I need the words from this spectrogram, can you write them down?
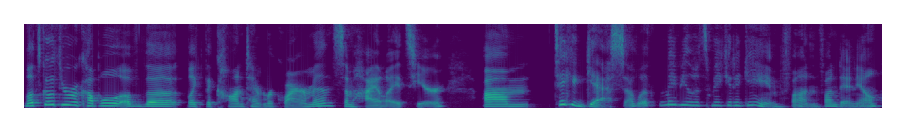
let's go through a couple of the like the content requirements some highlights here. Um, take a guess. Uh, let, maybe let's make it a game. Fun fun danielle.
